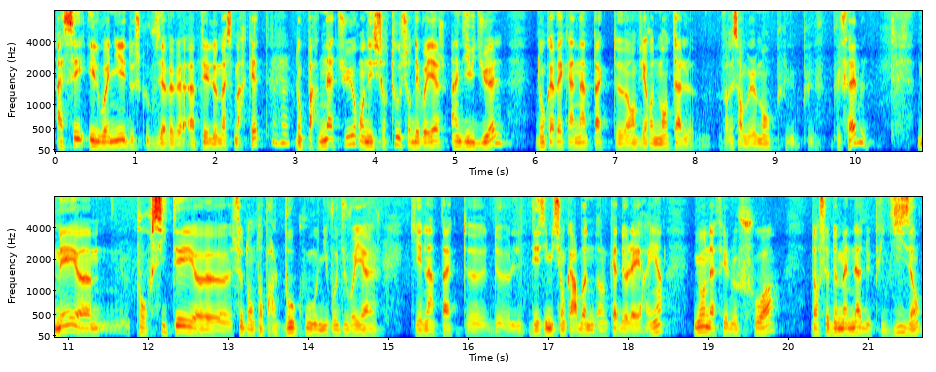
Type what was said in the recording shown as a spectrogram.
assez éloigné de ce que vous avez appelé le mass market. Mm-hmm. Donc par nature, on est surtout sur des voyages individuels, donc avec un impact environnemental vraisemblablement plus, plus, plus faible. Mais euh, pour citer euh, ce dont on parle beaucoup au niveau du voyage, qui est l'impact des émissions carbone dans le cadre de l'aérien. Nous, on a fait le choix, dans ce domaine-là, depuis 10 ans,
